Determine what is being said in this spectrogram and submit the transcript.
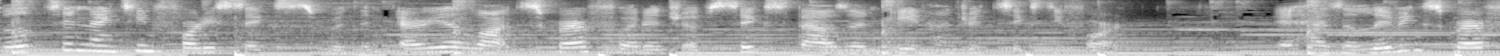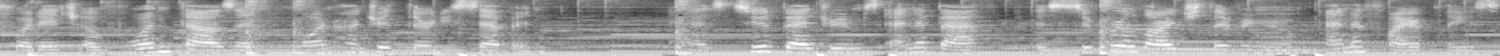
Built in 1946 with an area lot square footage of 6,864. Has a living square footage of 1,137. It has two bedrooms and a bath with a super large living room and a fireplace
